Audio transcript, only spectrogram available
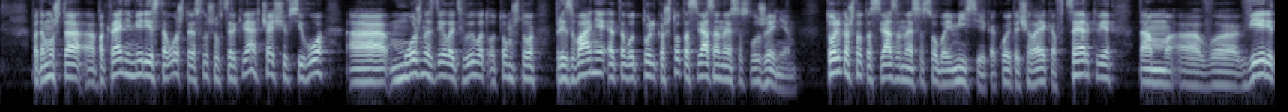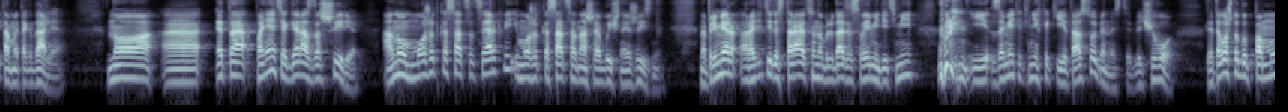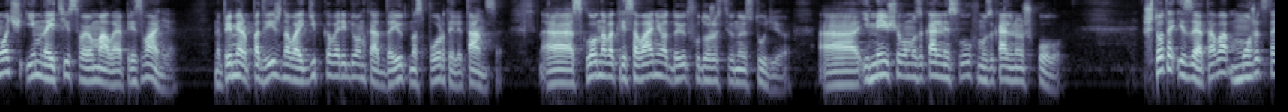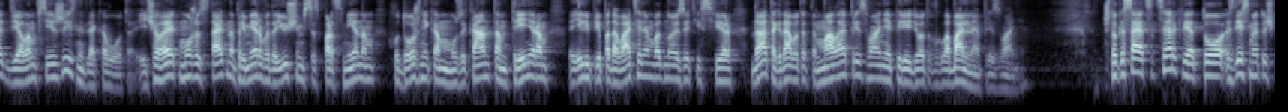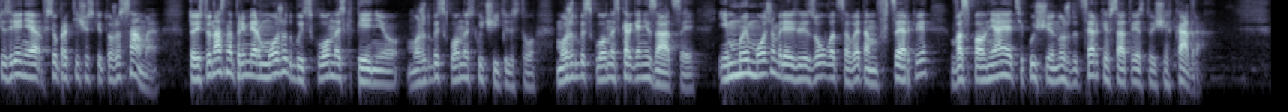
Потому что, а, по крайней мере, из того, что я слышу в церквях, чаще всего можно сделать вывод о том, что призвание – это вот только что-то связанное со служением – только что-то связанное с особой миссией какой-то человека в церкви, там, а, в вере там, и так далее. Но э, это понятие гораздо шире. Оно может касаться церкви и может касаться нашей обычной жизни. Например, родители стараются наблюдать за своими детьми и заметить в них какие-то особенности. Для чего? Для того, чтобы помочь им найти свое малое призвание. Например, подвижного и гибкого ребенка отдают на спорт или танцы. Э, склонного к рисованию отдают в художественную студию, э, имеющего музыкальный слух в музыкальную школу. Что-то из этого может стать делом всей жизни для кого-то. И человек может стать, например, выдающимся спортсменом, художником, музыкантом, тренером или преподавателем в одной из этих сфер. Да, тогда вот это малое призвание перейдет в глобальное призвание. Что касается церкви, то здесь, с моей точки зрения, все практически то же самое – то есть у нас, например, может быть склонность к пению, может быть склонность к учительству, может быть склонность к организации. И мы можем реализовываться в этом в церкви, восполняя текущие нужды церкви в соответствующих кадрах.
